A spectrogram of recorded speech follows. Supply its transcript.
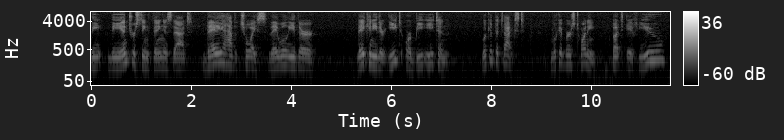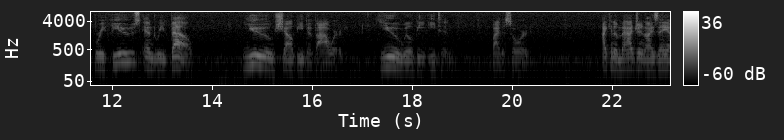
The, the interesting thing is that they have a choice. They will either, they can either eat or be eaten. Look at the text. Look at verse 20. But if you refuse and rebel, you shall be devoured. You will be eaten by the sword. I can imagine Isaiah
